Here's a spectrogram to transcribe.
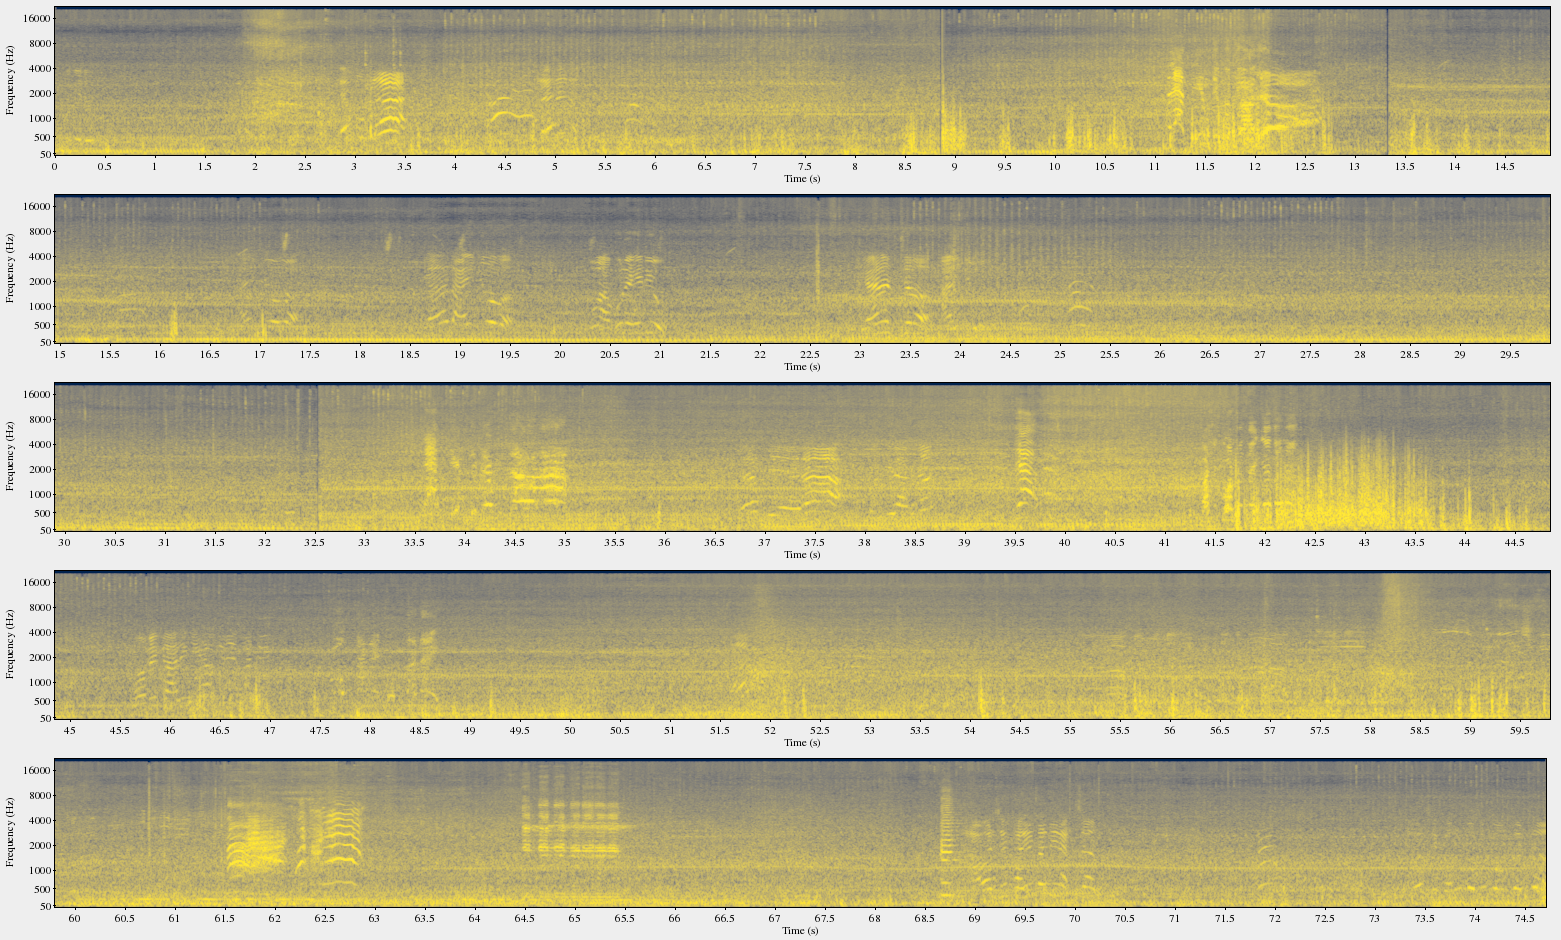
શું કીધું લે બોબડા લે લે લે. અલ્યા ધીમ ધીમ બોલ. આઈ ગયો હવે. ક્યારે આઈ ગયો હવે. હું આઘું નહીં રહ્યું. ક્યારે જ છે, આઈ ગયો. અલ્યા ધીમ ધીમ બોલવાના. એ બેરા, બંધી રાખ ને. અલ્યા. પછી ખોટું થઈ ગયો તો ને અમે ગાડી નહીં આવતી ને પાછી. ટોકતા નહીં, ટોકતા નહીં. આ વર્ષે ખરી બધી રક્ષણ આ વર્ષે ઘણું બધું કામ કરતો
